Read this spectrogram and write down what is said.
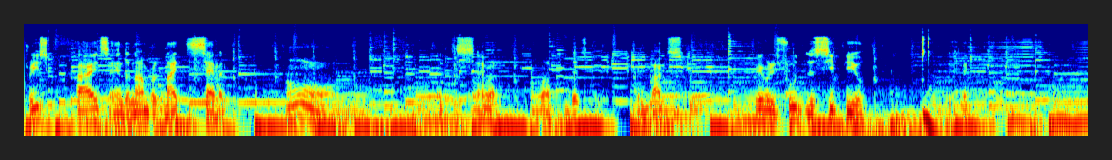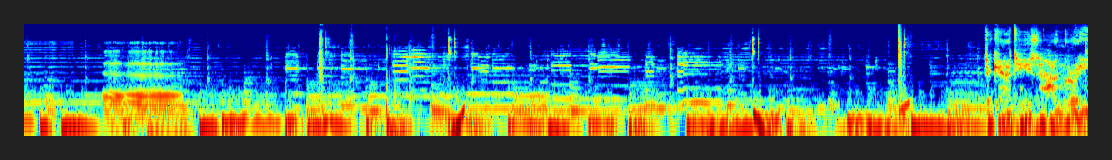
Three hides and the number 97. Oh. 97. What? That's 10 bucks. Favorite food? The CPU. uh, The cat is hungry.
